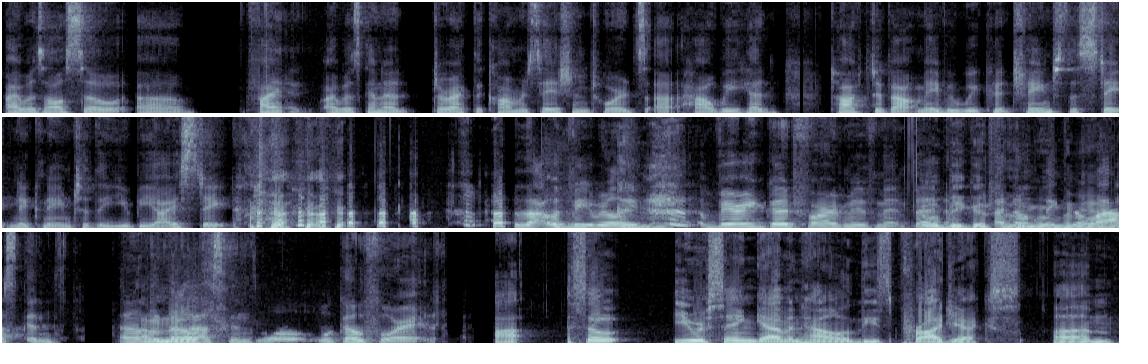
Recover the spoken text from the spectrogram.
I was also uh, find I was going to direct the conversation towards uh, how we had talked about maybe we could change the state nickname to the UBI state. that would be really very good for our movement. That would be good for I the don't movement, think yeah. Alaskans. I don't, I don't think know if- Alaskans will will go for it. so you were saying, Gavin, how these projects um,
